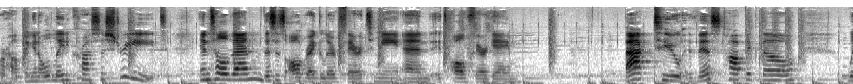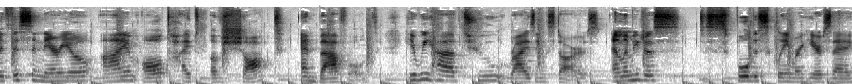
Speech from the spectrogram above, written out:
or helping an old lady cross the street. Until then, this is all regular fare to me and it's all fair game back to this topic though. With this scenario, I'm all types of shocked and baffled. Here we have two rising stars. And let me just, just full disclaimer here say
